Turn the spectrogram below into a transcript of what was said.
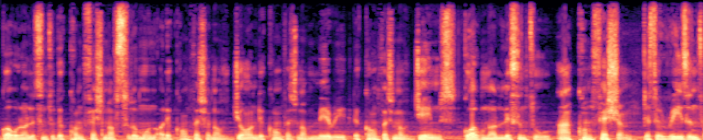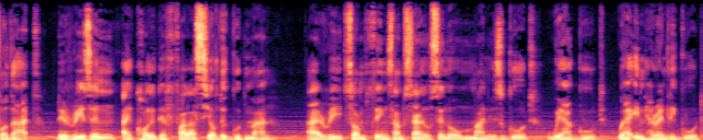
God will not listen to the confession of Solomon or the confession of John, the confession of Mary, the confession of James. God will not listen to our confession. There's a reason for that. The reason I call it the fallacy of the good man. I read some things, I'm starting to oh, say, no, man is good. We are good. We are inherently good.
